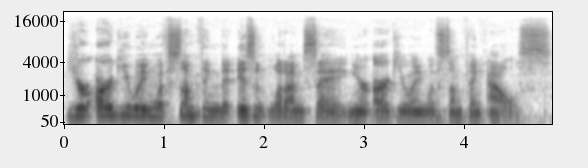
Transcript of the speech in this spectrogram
You're arguing with something that isn't what I'm saying. You're arguing with something else.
